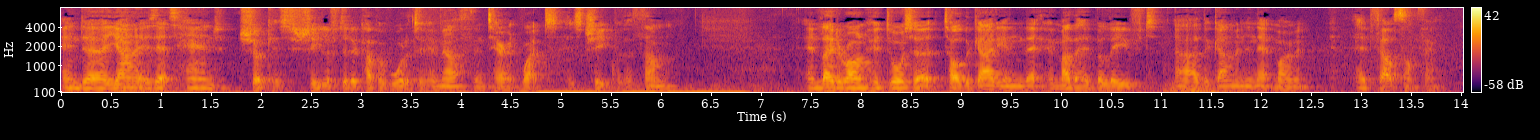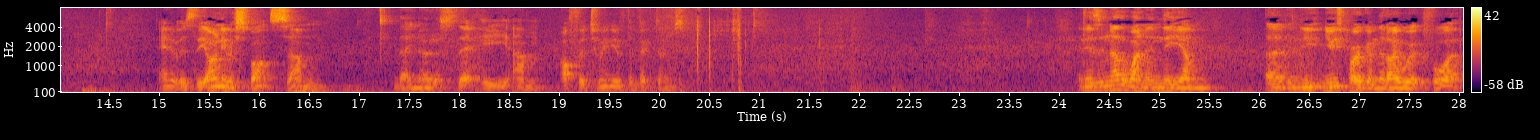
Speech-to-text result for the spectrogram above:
and uh, Janna Ezat's hand shook as she lifted a cup of water to her mouth, and Tarrant wiped his cheek with a thumb. And later on, her daughter told the Guardian that her mother had believed uh, the gunman in that moment had felt something. And it was the only response um, they noticed that he um, offered to any of the victims. There's another one in the, um, uh, the news program that I work for,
